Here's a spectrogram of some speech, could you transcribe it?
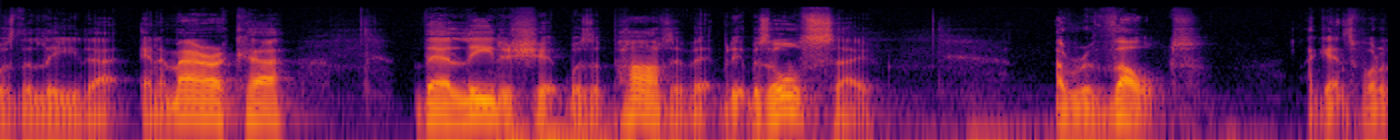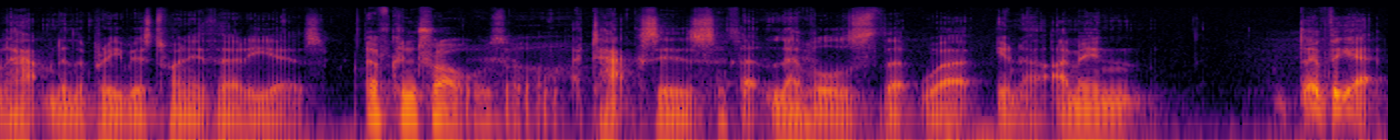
was the leader in America. Their leadership was a part of it, but it was also a revolt against what had happened in the previous 20 or 30 years. Of controls, or Taxes at levels that were, you know, I mean, don't forget,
